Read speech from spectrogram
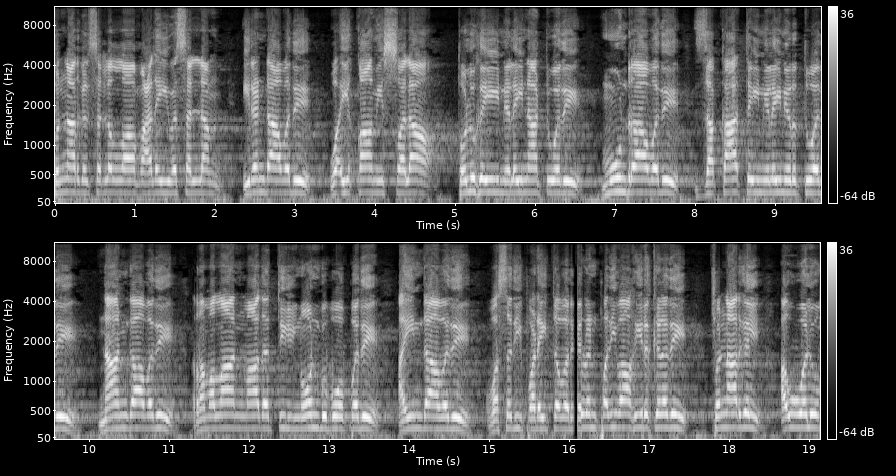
சொன்னார்கள் சல்லல்லாஹு அலை வசல்லம் இரண்டாவது தொழுகையை நிலைநாட்டுவது. மூன்றாவது ஜக்காத்தை நிலைநிறுத்துவது நான்காவது ரமலான் மாதத்தில் நோன்பு போப்பது ஐந்தாவது வசதி படைத்தவர்களுடன் பதிவாக இருக்கிறது சொன்னார்கள் அவ்வளு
